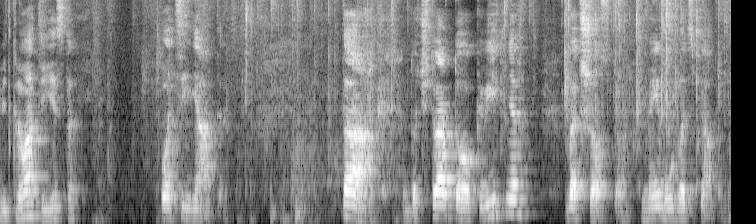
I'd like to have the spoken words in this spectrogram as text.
Відкривати, їсти. Оціняти. Так, до 4 квітня 26. Ми йому у 25-му.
